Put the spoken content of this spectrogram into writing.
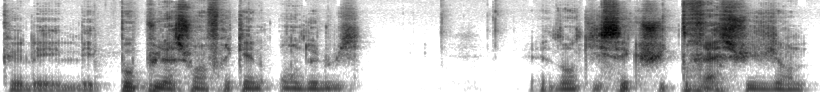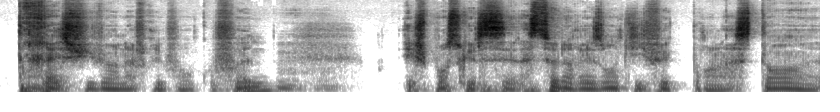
que les populations africaines ont de lui. Et donc, il sait que je suis très suivi en, très suivi en Afrique francophone. Mhm. Et je pense que c'est la seule raison qui fait que pour l'instant, euh,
